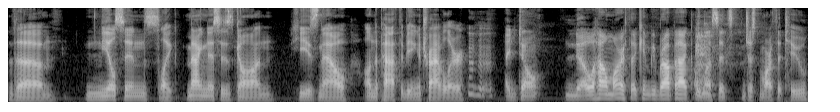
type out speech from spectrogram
the Nielsen's like Magnus is gone. He is now on the path to being a traveler. Mm-hmm. I don't know how Martha can be brought back unless it's just Martha 2.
